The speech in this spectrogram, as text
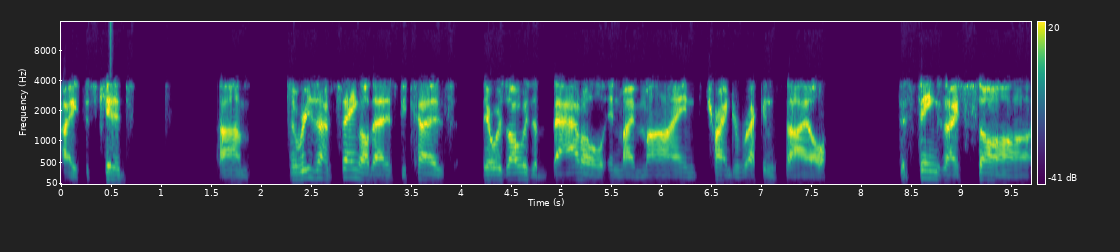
tight as kids. Um, the reason I'm saying all that is because there was always a battle in my mind trying to reconcile the things I saw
